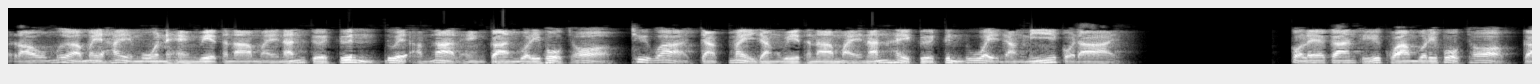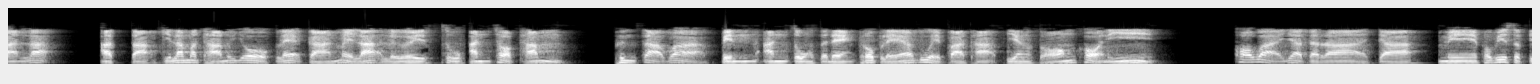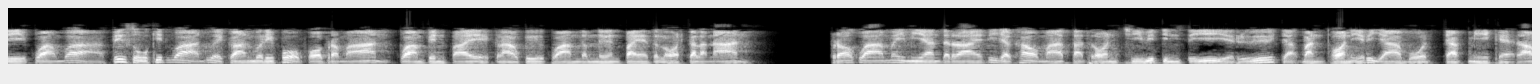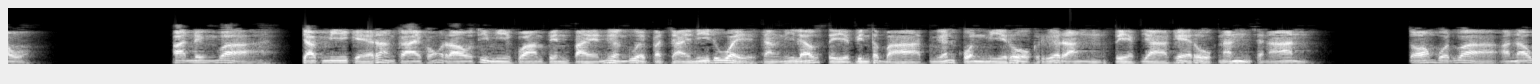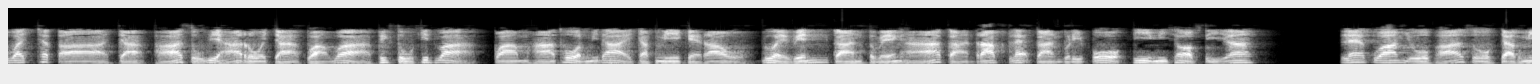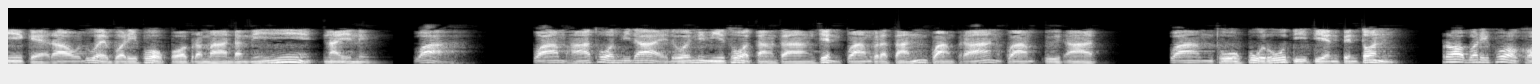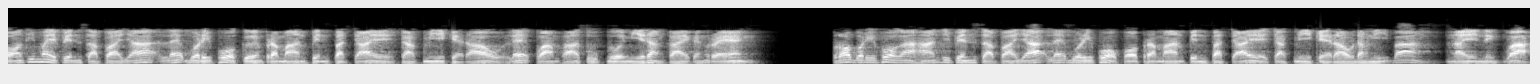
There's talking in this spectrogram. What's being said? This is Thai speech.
เราเมื่อไม่ให้มูลแห่งเวทนาใหม่นั้นเกิดขึ้นด้วยอำนาจแห่งการบริโภคชอบ ชื่อว่าจักไม่ยังเวทนาใหม่นั้นให้เกิดขึ้นด้วย ดังนี้ก็ได้ ก็แลการถือความบริโภคชอบ การละอัตตะกิลมัฐานุโยกและการไม่ละเลยสุขอันชอบธรรมพึงทราบว่าเป็นอันทรงแสดงครบแล้วด้วยปาฐะเพียงสองข้อนี้เพราะว่าญาตราจะเมภวิสติความว่าภิกษุคิดว่าด้วยการบริโภคพอประมาณ ความเป็นไปกล่าวคือความดำเนินไปตลอดกาลนาน เพราะความไม่มีอันตรายที่จะเข้ามาตัดรอนชีวิตจินทรีย์หรือจะบันทอนอิริยาบถจากมีแก่เราอันหนึ่งว่าจะมีแก่ร่างกายของเราที่มีความเป็นไปเนื่องด้วยปัจจัยนี้ด้วย ดังนี้แล้วเสพบินทบาทเหมือนคนมีโรคเรื้อรังเสพยาแก้โรคนั้นฉะนั้นสองบทว่า อนวัชตาจะผาสุวิหารโรจากความว่าภิกษุคิดว่า ความหาโทษไม่ได้จักมีแก่เราด้วยเว้นการแสวงหาการรับและการบริโภคที่มิชอบเสีย และความอยู่ผาสุกจากมีแก่เราด้วยบริโภคพอประมาณดังนี้ในหนึ่งว่า ความหาโทษไมิได้โดยไม่มีโทษต่างๆ เช่นความกระสัน ความพราน ความอืดอาด ความถูกผู้รู้ตีเตียนเป็นต้น เพราะบริโภคของที่ไม่เป็นสัปปายะ และบริโภคเกินประมาณเป็นปัจจัยจากมีแก่เรา และความผาสุกโดยมีร่างกายแข็งแรง เพราะบริโภคอาหารที่เป็นสัปปายะ และบริโภคพอประมาณเป็นปัจจัยจากมีแก่เราดังนี้บ้าง ในหนึ่งว่า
